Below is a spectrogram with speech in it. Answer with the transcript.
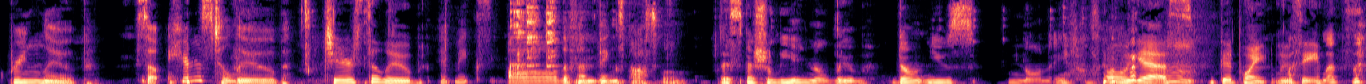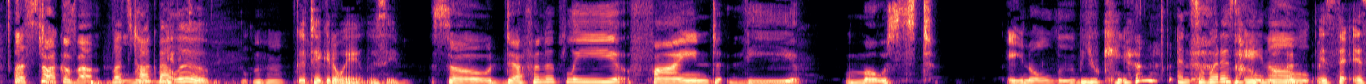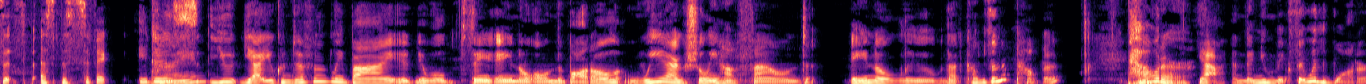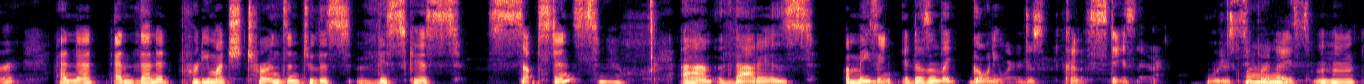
Bring lube. So here's to lube. Cheers to lube. It makes all the fun things possible. Especially anal lube. Don't use non-anal lube. Oh, yes. Good point, Lucy. Let's let's, Let's talk, talk- about Let's talk about yes. lube. Mhm. Good. Take it away, Lucy. So definitely find the most anal lube you can. And so what is The anal? one- Is there, is it a specific It is Kind? you yeah, you can definitely buy it, it will say anal on the bottle. We actually have found anal lube that comes in a powder. powder? Yeah, and then you mix it with water and that and then it pretty much turns into this viscous substance. Hmm. Um that is amazing. It doesn't like go anywhere. It just kind of stays there. Which is super Wow. nice. Mhm.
